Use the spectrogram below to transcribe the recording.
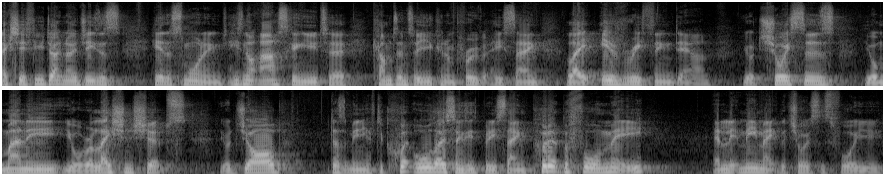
Actually, if you don't know Jesus here this morning, He's not asking you to come to Him so you can improve it. He's saying, lay everything down your choices, your money, your relationships, your job. Doesn't mean you have to quit all those things, but He's saying, put it before me and let me make the choices for you.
